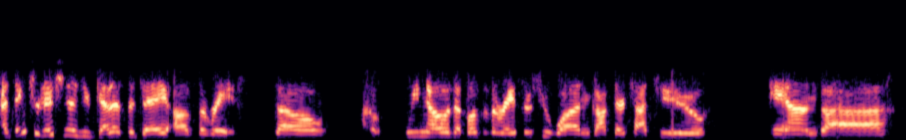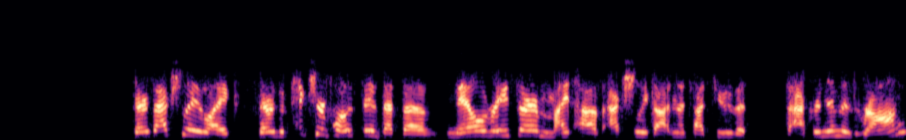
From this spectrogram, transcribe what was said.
I think tradition is you get it the day of the race. So uh, we know that both of the racers who won got their tattoo and uh, there's actually like there's a picture posted that the male racer might have actually gotten a tattoo that the acronym is wrong.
